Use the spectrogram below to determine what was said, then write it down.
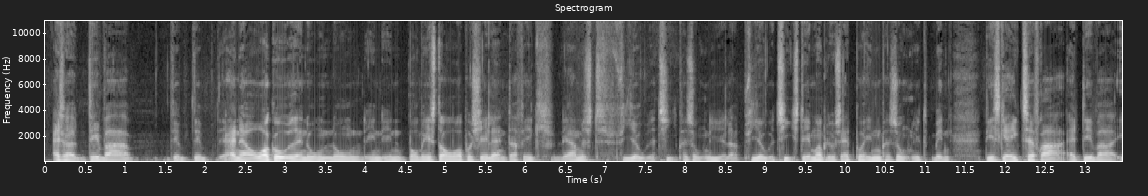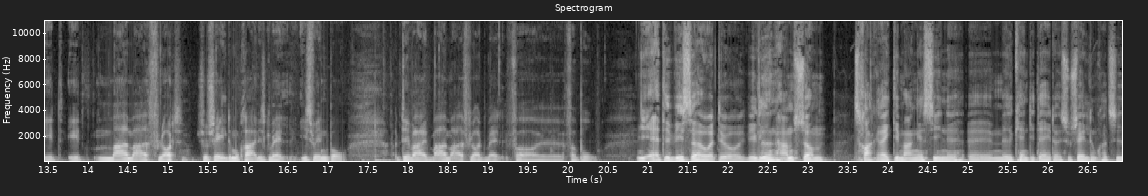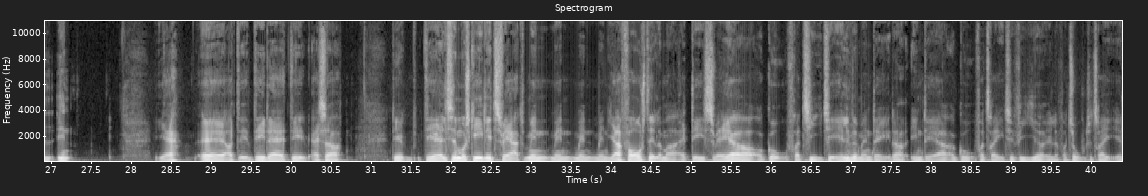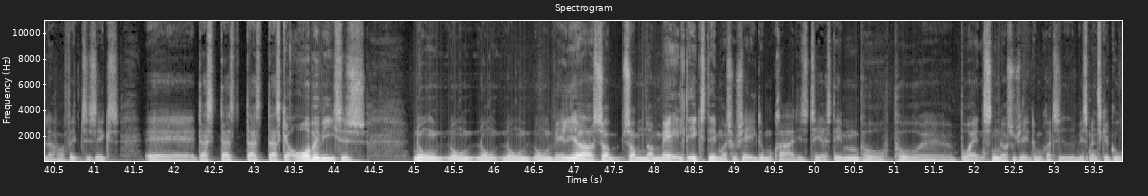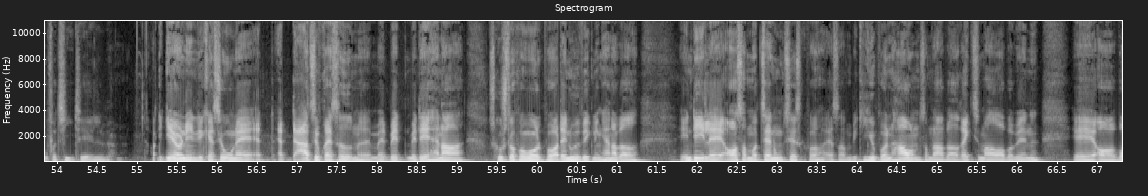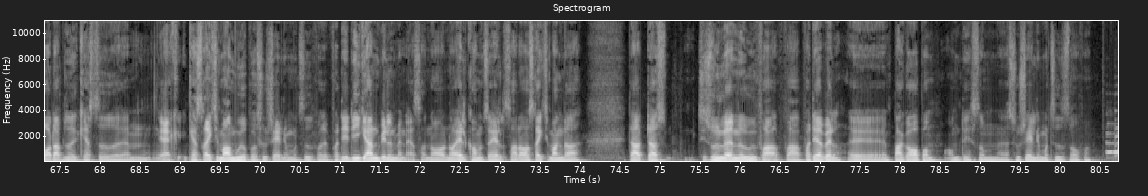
Altså, det var det, det, han er overgået af nogen, nogen, en, en borgmester over på Sjælland, der fik nærmest 4 ud af 10 personlige, eller 4 ud af 10 stemmer blev sat på hende personligt, men det skal ikke tage fra, at det var et, et meget, meget flot socialdemokratisk valg i Svendborg, og det var et meget, meget flot valg for, øh, for Bo. Ja, det viser jo, at det var i virkeligheden ham, som trak rigtig mange af sine øh, medkandidater i Socialdemokratiet ind. Ja, øh, og det, det er da, det, altså, det, det er altid måske lidt svært, men, men, men, men jeg forestiller mig, at det er sværere at gå fra 10 til 11 mandater, end det er at gå fra 3 til 4, eller fra 2 til 3, eller fra 5 til 6. Øh, der, der, der, der skal overbevises nogle, nogle, nogle, nogle, nogle vælgere, som, som normalt ikke stemmer socialdemokratisk til at stemme på, på øh, Bo Hansen og Socialdemokratiet, hvis man skal gå fra 10 til 11. Og det giver jo en indikation af, at, at der er tilfredshed med, med, med det, han har skulle stå på mål på, og den udvikling, han har været en del af, og også må tage nogle tæsk for. Altså, vi kigger på en havn, som der har været rigtig meget op at vende, øh, og hvor der er blevet kastet, øh, ja, kastet rigtig meget mudder på Socialdemokratiet for det, for det, de gerne vil, men altså, når, når alt kommer til alt, så er der også rigtig mange, der, der, der til sydenlandet ud fra, fra, fra det her valg øh, bakker op om, om det, som øh, Socialdemokratiet står for.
